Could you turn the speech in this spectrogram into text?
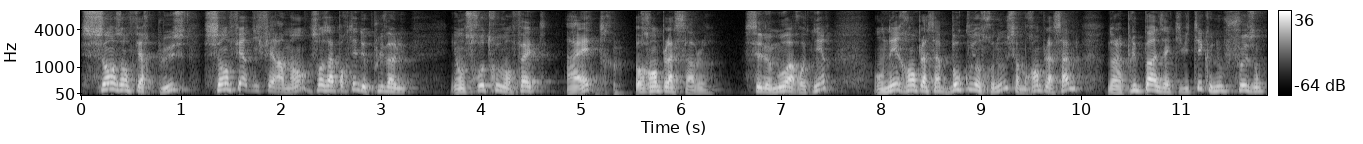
sans en faire plus, sans faire différemment, sans apporter de plus-value. Et on se retrouve en fait à être remplaçable. C'est le mot à retenir. On est remplaçable. Beaucoup d'entre nous sommes remplaçables dans la plupart des activités que nous faisons.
